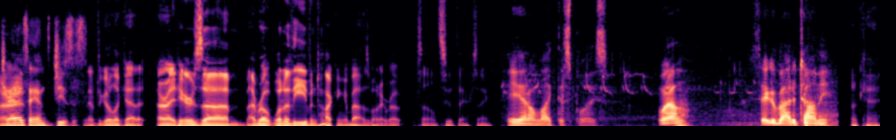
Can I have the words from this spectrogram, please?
All right. jazz hands, Jesus. I have to go look at it. All right, here's um I wrote what are they even talking about is what I wrote. So let's see what they're saying. Hey, I don't like this place. Well, say goodbye to Tommy. Okay.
